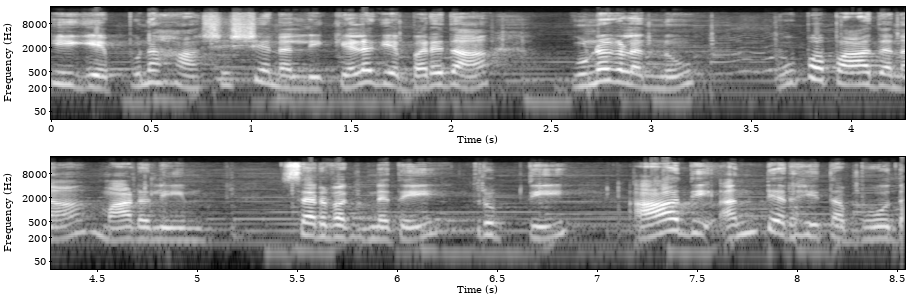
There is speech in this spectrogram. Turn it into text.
ಹೀಗೆ ಪುನಃ ಶಿಷ್ಯನಲ್ಲಿ ಕೆಳಗೆ ಬರೆದ ಗುಣಗಳನ್ನು ಉಪಪಾದನ ಮಾಡಲಿ. ಸರ್ವಜ್ಞತೆ, ತೃಪ್ತಿ, ಆದಿ ಅಂತ್ಯರಹಿತ ಬೋಧ,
